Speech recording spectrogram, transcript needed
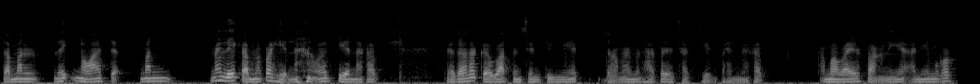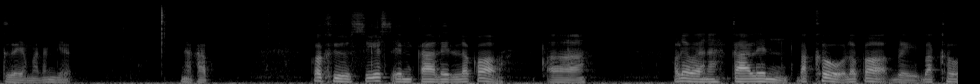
แต่มันเล็กน้อยแต่มันไม่เล็กอะมันก็เห็นนะว่าชัดเจนนะครับ แต่ถ้าถ้าเกิดวัดเป็นเซนติเมตรดอกไม้บรรทัดก็จะชัดเจนเห็นไหมครับเอามาไว้ฝั่งนี้ อันนี้มันก็เกยออกมาตั้งเยอะนะครับ ก็คือ CSM กาเลนแล้วก็เขาเรียกว่านะกาเลนบัคเคิลแล้วก็เบรดบัคเคิล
